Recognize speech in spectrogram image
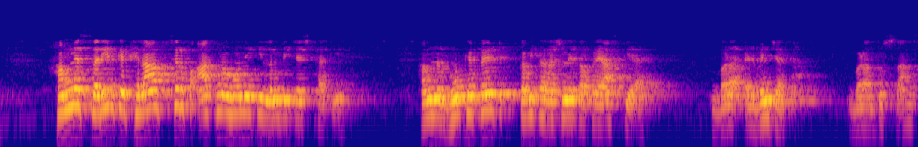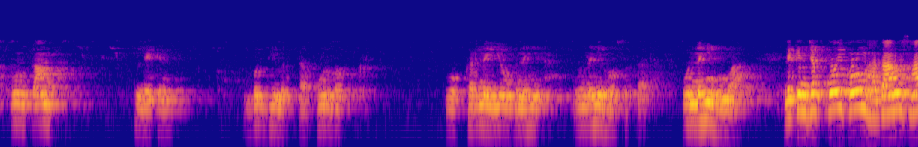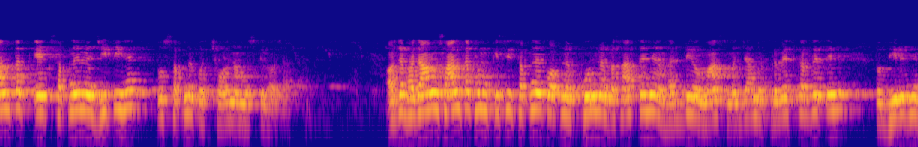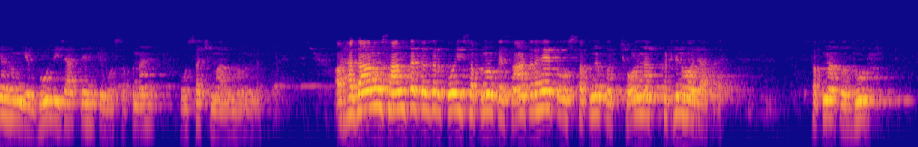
हमने शरीर के खिलाफ सिर्फ़ आत्मा होने की लंबी चेष्टा की। हमने भूखे पेट कविता रचने का प्रयास किया है। बड़ा एडवेंचर था, बड़ा दुस्साहसपूर्ण काम था, लेकिन बुद्धिमत्ता पूर्वक वो करने योग्य नहीं था, वो नहीं हो सकता था, वो नहीं हुआ। लेकिन जब कोई कौम हज़ारों साल तक एक सपने में जीती है तो उस सपने को छोड़ना मुश्किल हो जाता और जब हज़ारों साल तक हम किसी सपने को अपने खून में बसाते हैं, हड्डी और मांस मज्जा में प्रवेश कर देते हैं तो धीरे धीरे हम ये भूल ही जाते हैं कि वो सपना है, वो सच मालूम होने लगता है। और हज़ारों साल तक अगर कोई सपनों के साथ रहे तो उस सपने को छोड़ना कठिन हो जाता है। सपना तो दूर,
